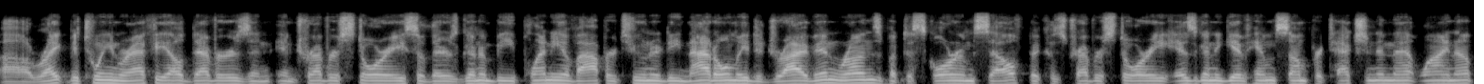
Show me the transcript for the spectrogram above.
uh, right between Rafael Devers and, and Trevor Story. So there's going to be plenty of opportunity not only to drive in runs, but to score himself because Trevor Story is going to give him some protection in that lineup.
